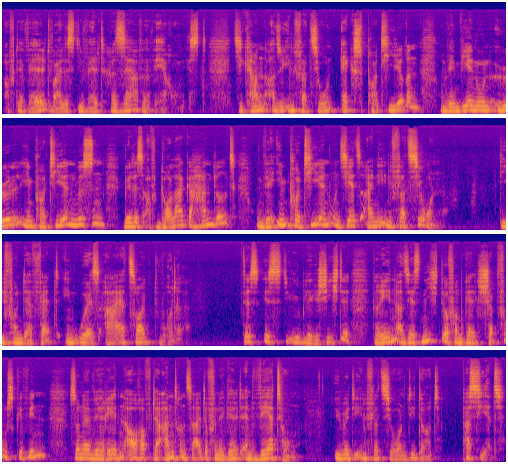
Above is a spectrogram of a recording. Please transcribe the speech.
auf der Welt, weil es die Weltreservewährung ist. Sie kann also Inflation exportieren. Und wenn wir nun Öl importieren müssen, wird es auf Dollar gehandelt. Und wir importieren uns jetzt eine Inflation, die von der Fed in USA erzeugt wurde. Das ist die üble Geschichte. Wir reden also jetzt nicht nur vom Geldschöpfungsgewinn, sondern wir reden auch auf der anderen Seite von der Geldentwertung über die Inflation, die dort passiert.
